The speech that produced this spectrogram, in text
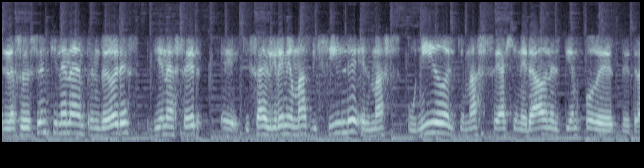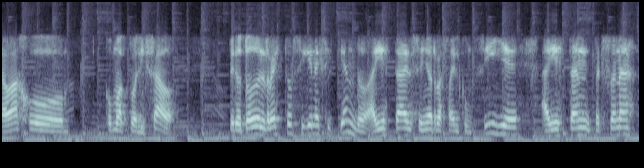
la Asociación Chilena de Emprendedores viene a ser eh, quizás el gremio más visible, el más unido, el que más se ha generado en el tiempo de trabajo como actualizado pero todo el resto siguen existiendo. Ahí está el señor Rafael Cuncille, ahí están personas,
